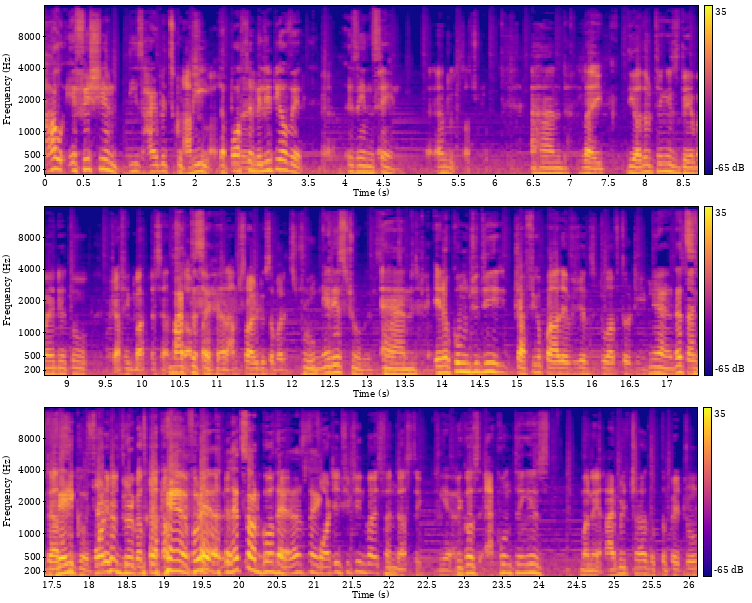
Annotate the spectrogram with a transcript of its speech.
how efficient these hybrids could be আসলে, the আসলে, possibility of it Yeah. is insane. And that's true. And like the other thing is day by day, though. Traffic বাড়তেছে বাড়তেছে I am sorry to say but it's true it is true and এরকম যদি ট্রাফিকও পাওয়া যায় efficiency 12 13 yeah that's very good 45 দূরের কথা। হ্যাঁ let's not go there that's like 14 15 by is fantastic because এখন থিং ইজ মানে hybrid charge of the petrol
